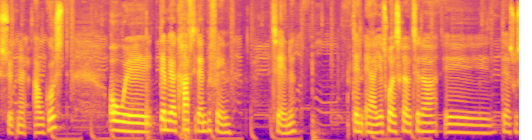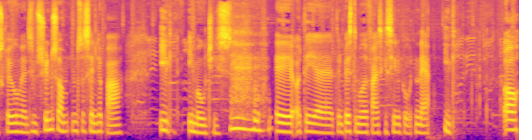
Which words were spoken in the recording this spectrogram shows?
17. august. Og øh, den vil jeg kraftigt anbefale til Anne. Den er, jeg tror, jeg skrev til dig, øh, da jeg skulle skrive, hvad jeg ligesom synes om den, så sendte jeg bare ild-emojis. øh, og det er den bedste måde, jeg faktisk kan sige det på. Den er ild. Åh, oh,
